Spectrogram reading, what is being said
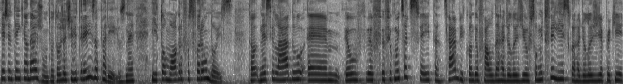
e a gente tem que andar junto. Então, eu já tive três aparelhos, né, e tomógrafos foram dois. Então, nesse lado, é, eu, eu, eu, fico muito satisfeita, sabe? Quando eu falo da radiologia, eu sou muito feliz com a radiologia, porque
